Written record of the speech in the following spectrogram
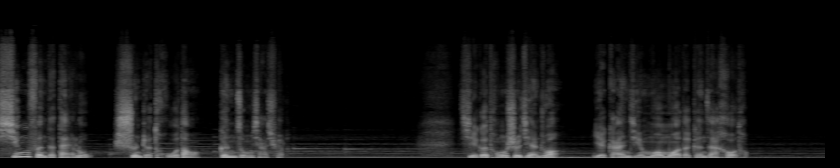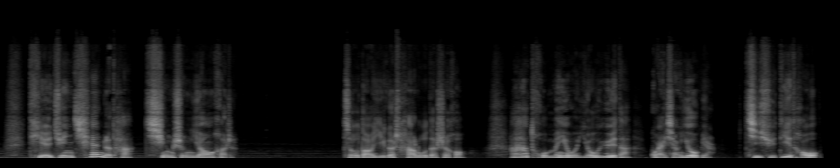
兴奋地带路，顺着土道跟踪下去了。几个同事见状，也赶紧默默地跟在后头。铁军牵着他，轻声吆喝着。走到一个岔路的时候，阿土没有犹豫地拐向右边，继续低头，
